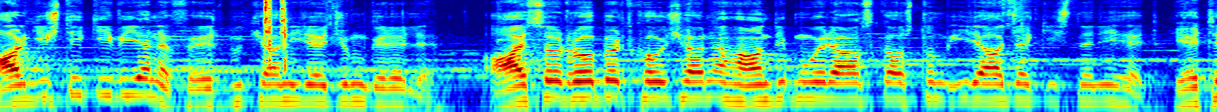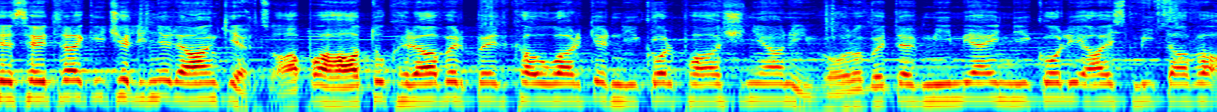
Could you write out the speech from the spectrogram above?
Արգիշտի Կիվյանը Facebook-յան իր էջում գրել է. Այսօր Ռոբերտ Քոչյանը հանդիպում էր անցկացնում իր աջակիցների հետ։ Եթե Սեթրակիչը լիներ անկեղծ, ապա հատուկ հրավեր պետքա ուղարկեր Նիկոլ Փաշինյանին, որովհետև միմիայն Նիկոլի այս միտավը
